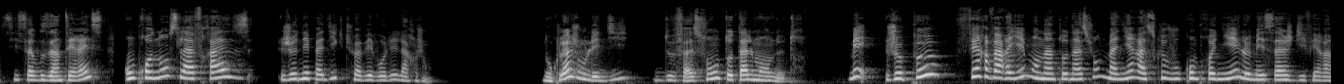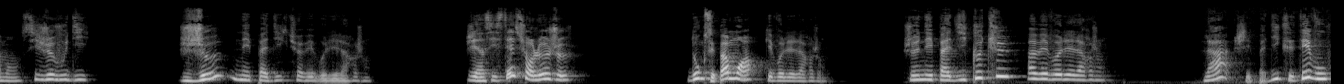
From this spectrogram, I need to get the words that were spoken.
si ça vous intéresse. On prononce la phrase je n'ai pas dit que tu avais volé l'argent. Donc là, je vous l'ai dit de façon totalement neutre. Mais je peux faire varier mon intonation de manière à ce que vous compreniez le message différemment. Si je vous dis je n'ai pas dit que tu avais volé l'argent. J'ai insisté sur le je. Donc c'est pas moi qui ai volé l'argent. Je n'ai pas dit que tu avais volé l'argent. Là, j'ai pas dit que c'était vous.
